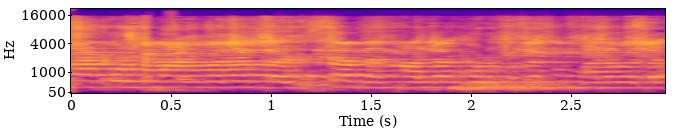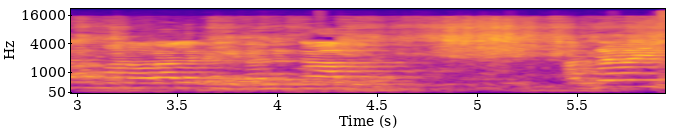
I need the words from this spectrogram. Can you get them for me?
నా కొడుకు మనవరాలు గడుస్తానని మళ్ళీ కొడుకులకు మనవళ్ళకు మనవరాలకు ఇవ్వడానికి కాదు అర్థమైంది?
